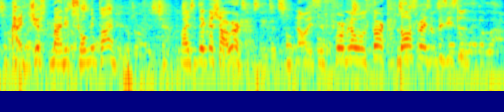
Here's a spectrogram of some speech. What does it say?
To I just the managed home in time. the Drivers' Managed to take a shower. Needs a top Now it's the Formula One start. Last race of the season. led a lap.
